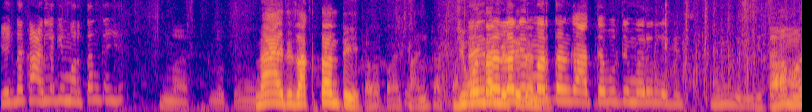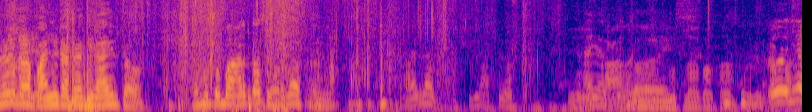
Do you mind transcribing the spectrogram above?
एकदा काढलं की मरतान काय नाही ते जगतान ते. जीवनदान भेटते लगेच त्यांना. मरतान का? आता बोलते मरेल लगेच. म्हणून बोलली पाणी टाकला की राहील तो. हा, मग तो बारका सोडला असता ना. ओ, ये.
